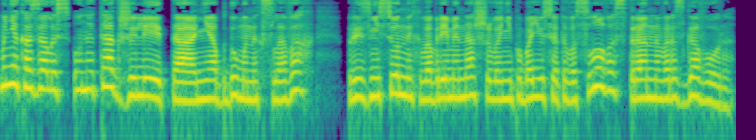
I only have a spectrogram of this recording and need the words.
Мне казалось, он и так жалеет о необдуманных словах, произнесенных во время нашего, не побоюсь этого слова, странного разговора.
